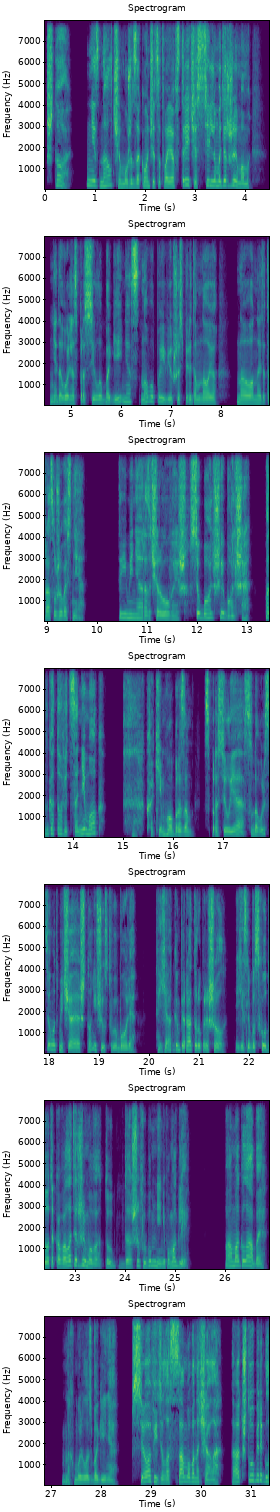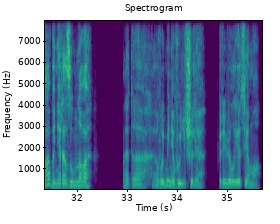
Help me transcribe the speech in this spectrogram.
«Что? Не знал, чем может закончиться твоя встреча с сильным одержимым?» Недовольно спросила богиня, снова появившись передо мною, но на этот раз уже во сне. «Ты меня разочаровываешь все больше и больше. Подготовиться не мог?» «Каким образом?» — спросил я, с удовольствием отмечая, что не чувствую боли. «Я к императору пришел. Если бы сходу атаковал одержимого, то даже вы бы мне не помогли». «Помогла бы», — нахмурилась богиня. Все видела с самого начала, так что уберегла бы неразумного». «Это вы меня вылечили?» — перевел я тему.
